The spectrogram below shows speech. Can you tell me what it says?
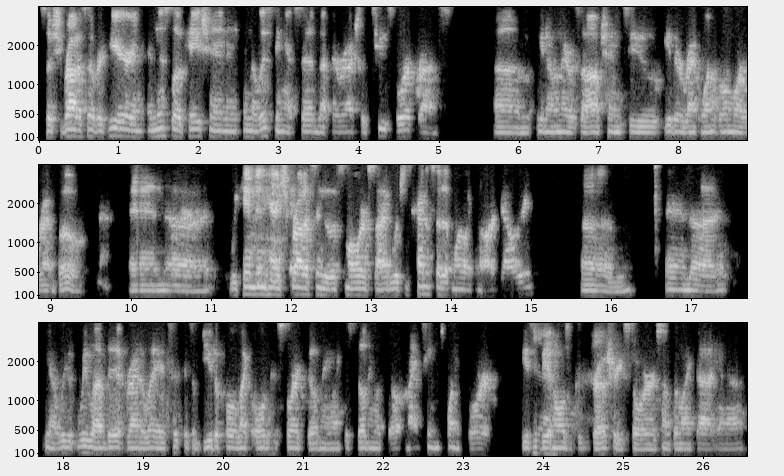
So she brought us over here, and in this location, in, in the listing, it said that there were actually two storefronts um, you know, and there was the option to either rent one of them or rent both. And uh, we came in here and she brought us into the smaller side, which is kind of set up more like an art gallery. Um, and uh, you know, we, we loved it right away. It's a, it's a beautiful, like old historic building. Like this building was built in 1924. It used to be an old grocery store or something like that, you know.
